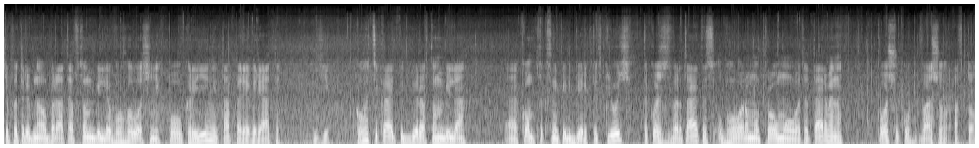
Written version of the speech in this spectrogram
чи потрібно обирати автомобілі в оголошеннях по Україні та перевіряти їх. Кого цікавить підбір автомобіля, е, комплексний підбір під ключ, також звертайтесь, обговоримо про умови та терміни пошуку вашого авто.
